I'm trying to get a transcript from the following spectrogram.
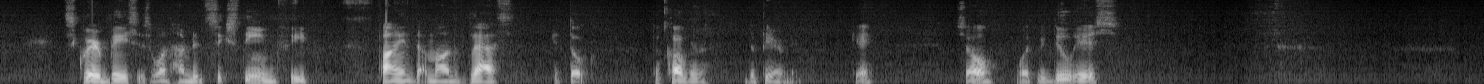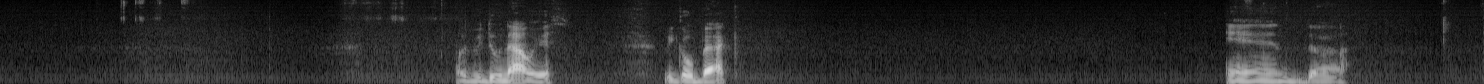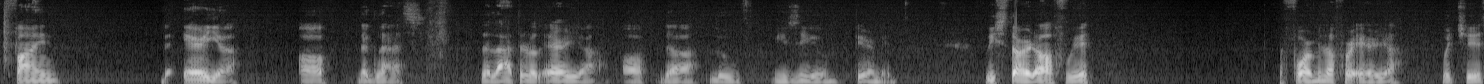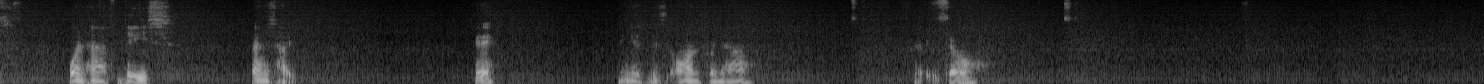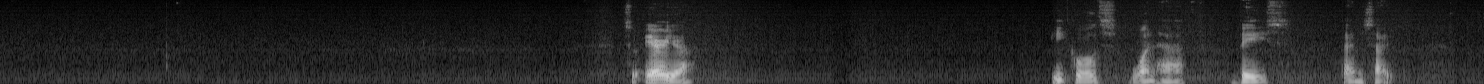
Square base is 116 feet, find the amount of glass it took to cover the pyramid. Okay, so what we do is what we do now is we go back and uh, find the area of the glass, the lateral area of the Louvre Museum pyramid. We start off with the formula for area, which is 1 half base times height. Okay, let me get this on for now. There we go. So area equals 1 half base times height.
